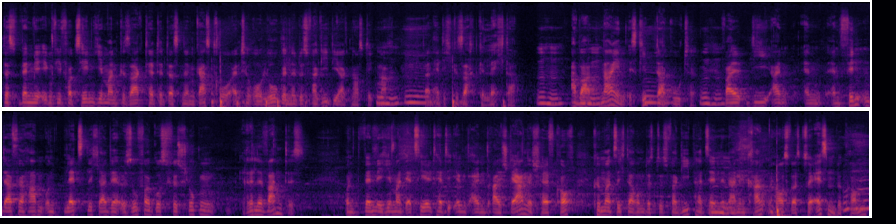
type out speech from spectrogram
Das, wenn mir irgendwie vor zehn jemand gesagt hätte, dass ein Gastroenterologe eine Dysphagie-Diagnostik macht, dann hätte ich gesagt Gelächter. Aber nein, es gibt da gute, weil die ein, ein Empfinden dafür haben und letztlich ja der Ösophagus fürs Schlucken relevant ist. Und wenn mir jemand erzählt hätte, irgendein Drei-Sterne-Chefkoch kümmert sich darum, dass Dysphagie-Patienten in einem Krankenhaus was zu essen bekommen,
